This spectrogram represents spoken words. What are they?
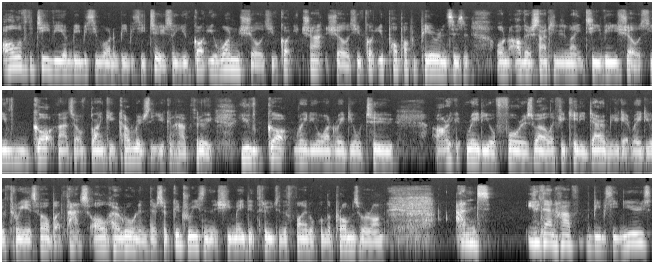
all of the TV on BBC One and BBC Two. So you've got your one shows, you've got your chat shows, you've got your pop up appearances on other Saturday night TV shows. You've got that sort of blanket coverage that you can have through. You've got Radio One, Radio Two, Radio 4 as well. If you're Katie Derham, you get Radio 3 as well, but that's all her own, and there's a good reason that she made it through to the final when the proms were on. And you then have the BBC News,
